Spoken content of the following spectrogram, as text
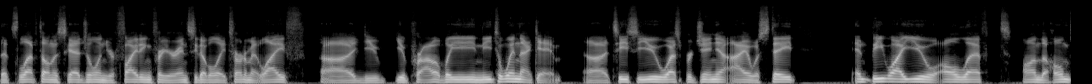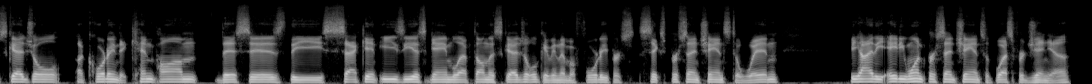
that's left on the schedule, and you're fighting for your NCAA tournament life. Uh, you you probably need to win that game. Uh, TCU, West Virginia, Iowa State, and BYU all left on the home schedule. According to KenPom, this is the second easiest game left on the schedule, giving them a 46% chance to win, behind the 81% chance with West Virginia.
